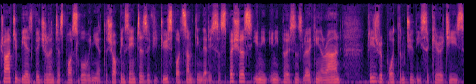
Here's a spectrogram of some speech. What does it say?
try to be as vigilant as possible when you're at the shopping centres. If you do spot something that is suspicious, any any persons lurking around, please report them to the securities.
